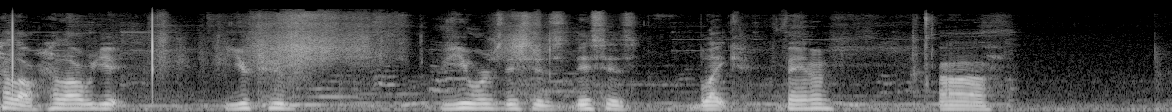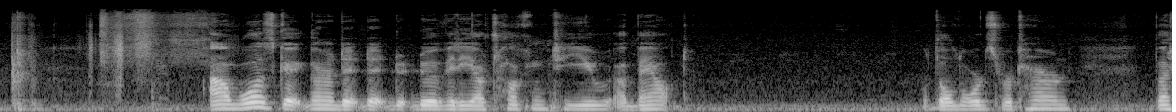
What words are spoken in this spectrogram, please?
Hello, hello, YouTube viewers. This is this is Blake Fannin. Uh, I was gonna do, do, do a video talking to you about the Lord's return, but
